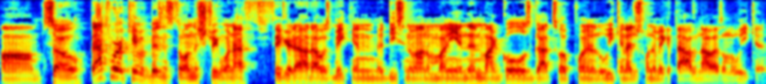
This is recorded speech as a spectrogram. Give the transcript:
Um, so that's where it came a business though on the street when I figured out I was making a decent amount of money, and then my goals got to a point on the weekend. I just want to make a thousand dollars on the weekend.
